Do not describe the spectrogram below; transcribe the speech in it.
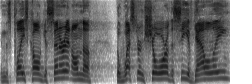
in this place called Gennesaret on the, the western shore of the Sea of Galilee.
